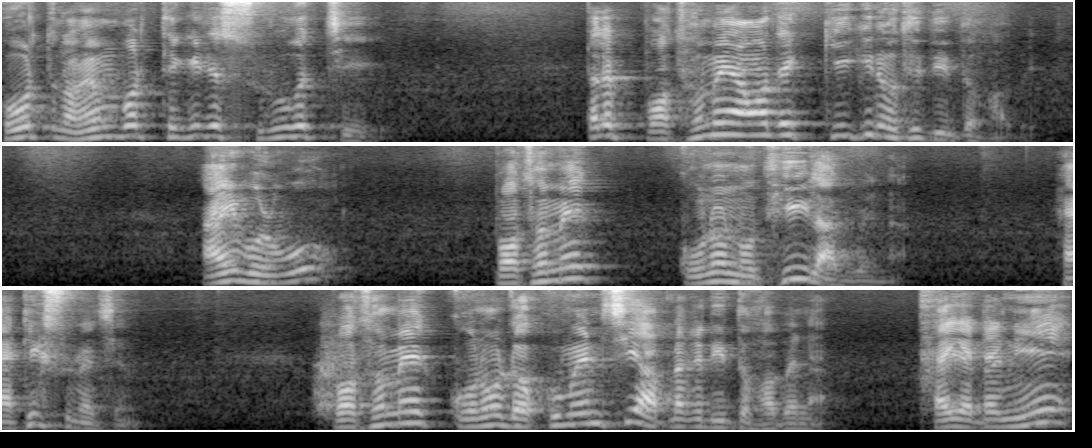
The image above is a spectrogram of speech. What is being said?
ফোর্থ নভেম্বর থেকে যে শুরু হচ্ছে, তাহলে প্রথমে আমাদের কী কী নথি দিতে হবে? আমি বলব, প্রথমে কোনো নথিই লাগবে না। হ্যাঁ ঠিক শুনেছেন। প্রথমে কোনো ডকুমেন্টসই আপনাকে দিতে হবে না। তাই এটা নিয়ে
